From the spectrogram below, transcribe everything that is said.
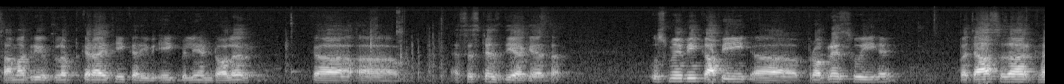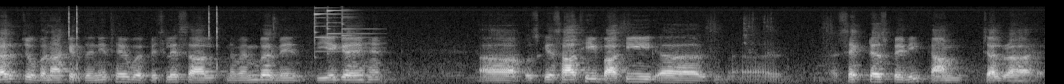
सामग्री उपलब्ध कराई थी। करीब एक बिलियन डॉलर का असिस्टेंस दिया गया था। उसमें भी काफ़ी प्रोग्रेस हुई है। पचास हज़ार घर जो बना कर देने थे, वह पिछले साल नवंबर में दिए गए हैं। उसके साथ ही बाकी सेक्टर्स पे भी काम चल रहा है।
